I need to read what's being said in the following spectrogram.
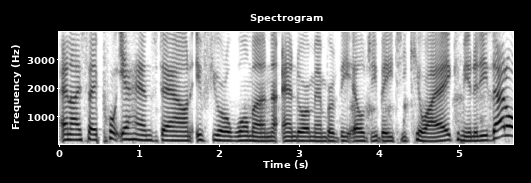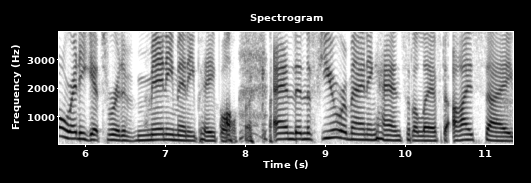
and I say, "Put your hands down if you're a woman and or a member of the LGBTQIA community." That already gets rid of many, many people. Oh, and then the few remaining hands that are left, I say,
